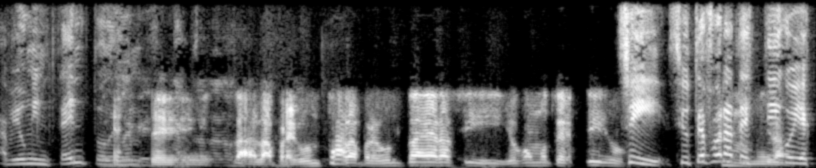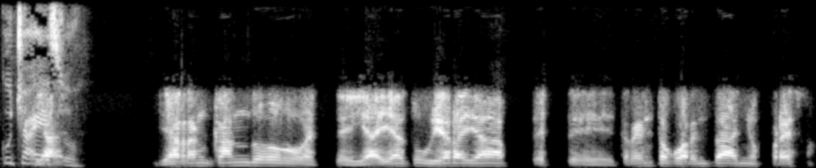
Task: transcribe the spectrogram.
había un intento de... Este, la, la pregunta, la pregunta era si yo como testigo, Sí, si usted fuera Mm, testigo mira, y escucha ya. eso. ya arrancando, este, ya ya tuviera ya este 30 o 40 años presa,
